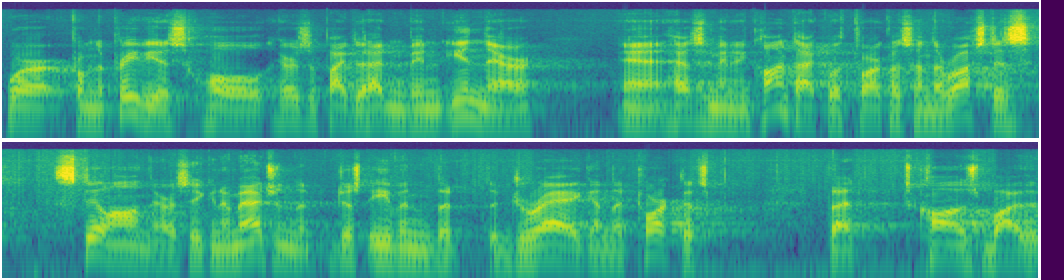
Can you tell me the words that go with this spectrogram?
where from the previous hole, here's a pipe that hadn't been in there and hasn't been in contact with torqueless and the rust is still on there. So you can imagine that just even the, the drag and the torque that's, that's caused by, the,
